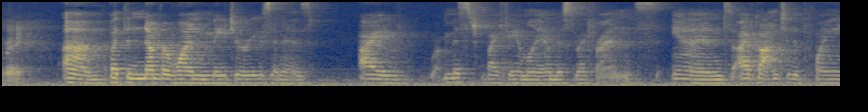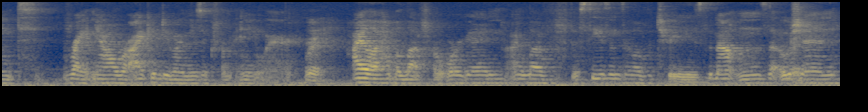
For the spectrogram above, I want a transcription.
Right. Um, but the number one major reason is I missed my family, I missed my friends, and I've gotten to the point right now where I can do my music from anywhere. Right. I have a love for Oregon. I love the seasons. I love the trees, the mountains, the ocean.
